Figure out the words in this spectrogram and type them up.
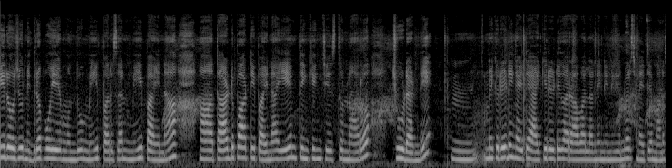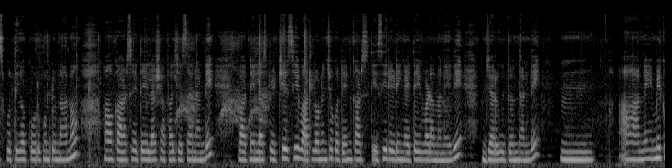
ఈరోజు నిద్రపోయే ముందు మీ పర్సన్ మీ పైన థర్డ్ పార్టీ పైన ఏం థింకింగ్ చేస్తున్నారో చూడండి. మీకు రీడింగ్ అయితే యాక్యురేట్గా రావాలని నేను యూనివర్స్ని అయితే మనస్ఫూర్తిగా కోరుకుంటున్నాను. కార్డ్స్ అయితే ఇలా షఫల్ చేశానండి. వాటిని ఇలా స్ప్రెడ్ చేసి వాటిలో నుంచి ఒక టెన్ కార్డ్స్ తీసి రీడింగ్ అయితే ఇవ్వడం అనేది జరుగుతుందండి. మీకు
